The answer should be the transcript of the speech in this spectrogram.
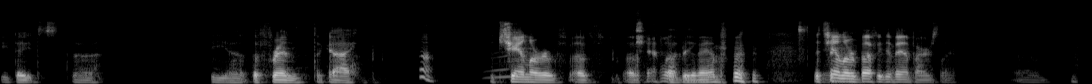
she dates the the uh, the friend, the guy, Huh. the Chandler of of, of Chandler Buffy the Bing. Vamp, the Chandler of Buffy the Vampire Slayer. Um,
